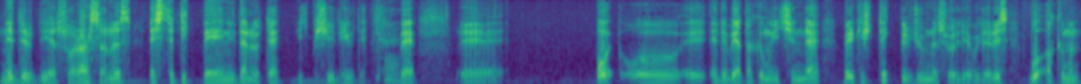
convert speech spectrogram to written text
nedir diye sorarsanız estetik beğeniden öte hiçbir şey değildi. Evet. Ve e, o, o e, edebiyat akımı içinde belki tek bir cümle söyleyebiliriz. Bu akımın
